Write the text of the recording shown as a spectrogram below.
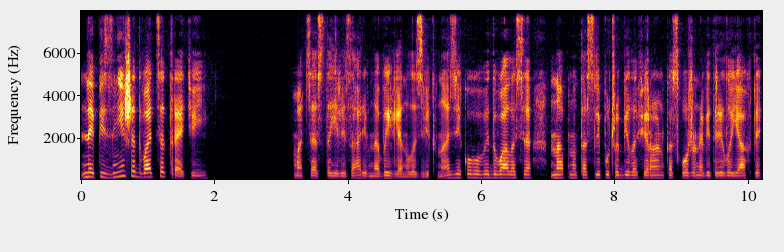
не пізніше 23-ї. Мацеста Єлізарівна виглянула з вікна, з якого видувалася напнута сліпучо біла фіранка, схожа на вітрило яхти,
